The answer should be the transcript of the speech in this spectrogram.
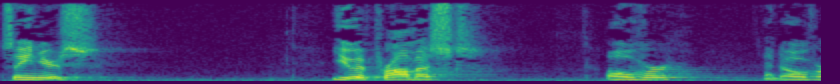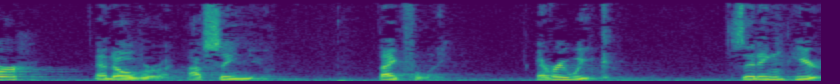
Seniors, you have promised over and over and over. I've seen you, thankfully, every week, sitting here,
